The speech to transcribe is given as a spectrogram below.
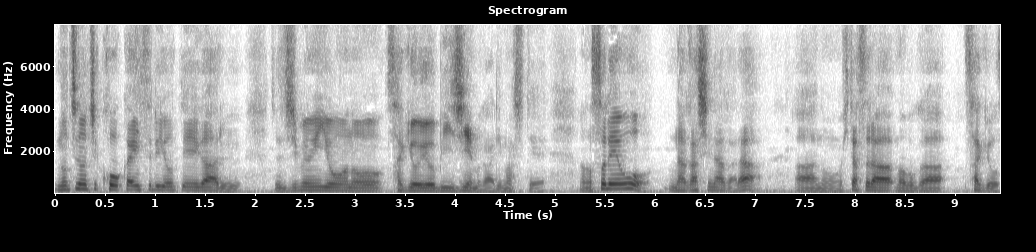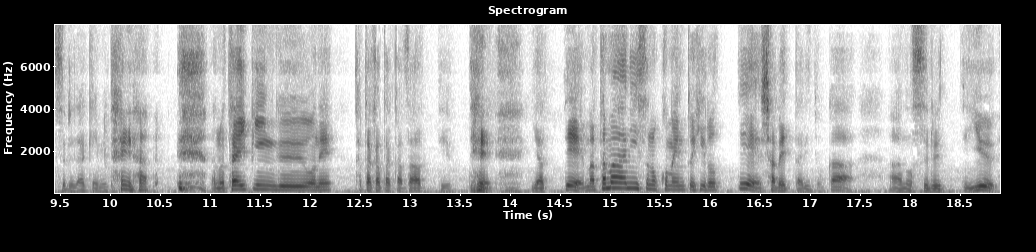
後々公開する予定がある自分用の作業用 BGM がありましてあのそれを流しながらあのひたすら、まあ、僕が作業するだけみたいな あのタイピングをねカタカタカタって言ってやって、まあ、たまにそのコメント拾って喋ったりとかあのするっていう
